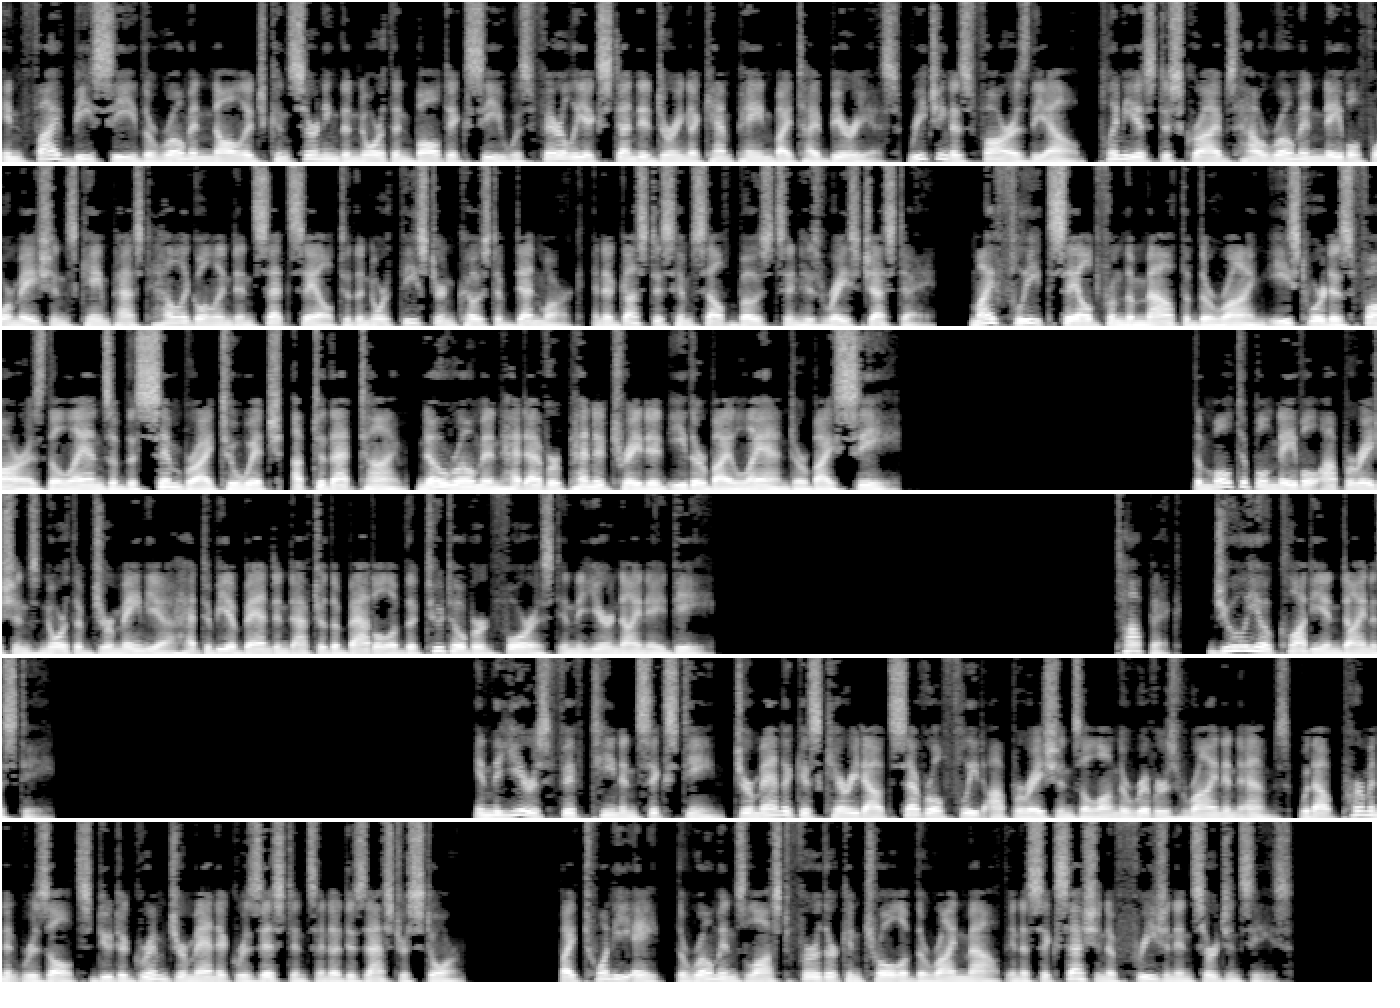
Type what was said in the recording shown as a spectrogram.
In 5 BC the Roman knowledge concerning the North and Baltic Sea was fairly extended during a campaign by Tiberius, reaching as far as the Elbe. Plinius describes how Roman naval formations came past Heligoland and set sail to the northeastern coast of Denmark, and Augustus himself boasts in his Res Gestae, My fleet sailed from the mouth of the Rhine eastward as far as the lands of the Cimbri to which, up to that time, no Roman had ever penetrated either by land or by sea." The multiple naval operations north of Germania had to be abandoned after the Battle of the Teutoburg Forest in the year 9 AD. Julio-Claudian dynasty In the years 15 and 16, Germanicus carried out several fleet operations along the rivers Rhine and Ems, without permanent results due to grim Germanic resistance and a disastrous storm. By 28, the Romans lost further control of the Rhine mouth in a succession of Frisian insurgencies.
